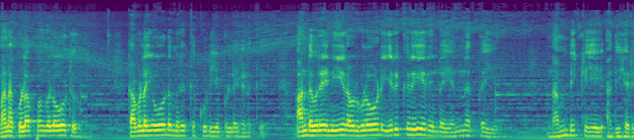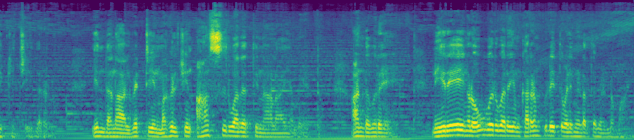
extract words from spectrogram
மனக்குழப்பங்களோடு கவலையோடும் இருக்கக்கூடிய பிள்ளைகளுக்கு ஆண்டவரே நீர் அவர்களோடு இருக்கிறீர் என்ற எண்ணத்தை நம்பிக்கையை அதிகரிக்க செய்தரணும். இந்த நாள் வெற்றியின் மகிழ்ச்சியின் ஆசீர்வாதத்தின் நாளாய் அமையட்டும். ஆண்டவரே நீரே எங்கள் ஒவ்வொருவரையும் கரம் பிடித்து வழி நடத்த வேண்டுமாய்.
